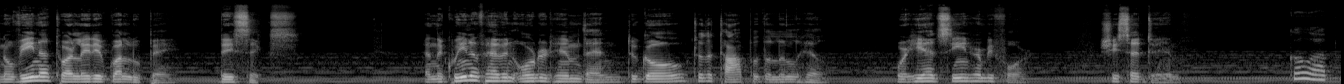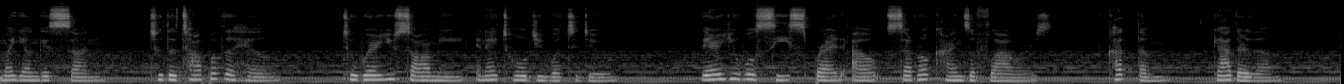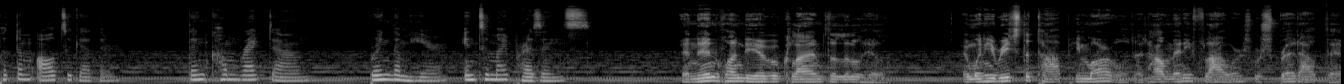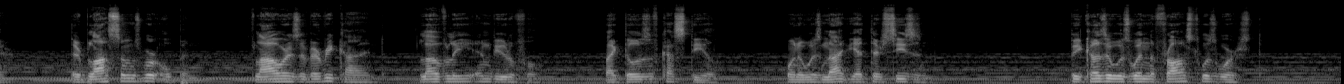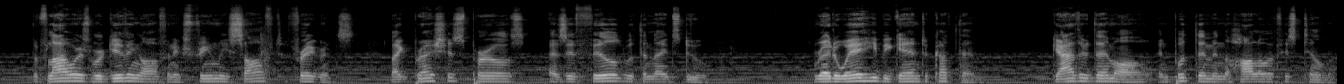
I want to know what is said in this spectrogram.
Novena to Our Lady of Guadalupe, Day 6. And the Queen of Heaven ordered him then to go to the top of the little hill, where he had seen her before. She said to him, Go up, my youngest son, to the top of the hill, to where you saw me and I told you what to do. There you will see spread out several kinds of flowers. Cut them, gather them, put them all together then come right down, bring them here into my presence. And then Juan Diego climbed the little hill, and when he reached the top, he marveled at how many flowers were spread out there. Their blossoms were open, flowers of every kind, lovely and beautiful, like those of Castile, when it was not yet their season, because it was when the frost was worst. The flowers were giving off an extremely soft fragrance like precious pearls as if filled with the night's dew. Right away he began to cut them, gathered them all, and put them in the hollow of his tilma.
